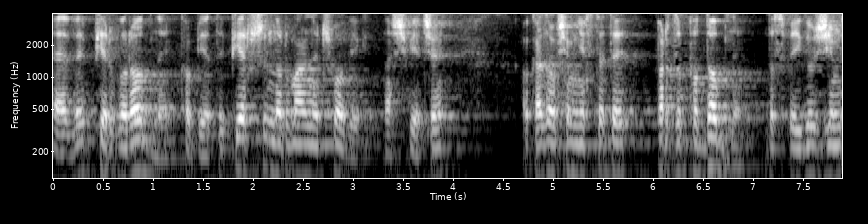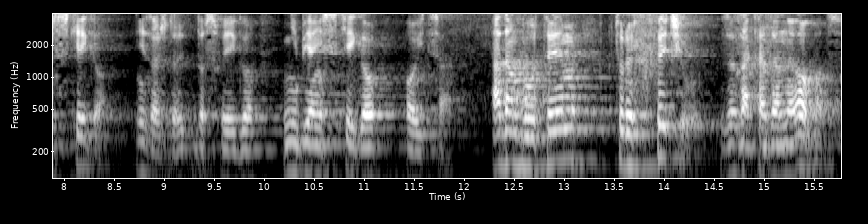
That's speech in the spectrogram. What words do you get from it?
Ewy, pierworodny kobiety, pierwszy normalny człowiek na świecie, okazał się niestety bardzo podobny do swojego ziemskiego, nie zaś do, do swojego niebiańskiego ojca. Adam był tym, który chwycił za zakazany owoc.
